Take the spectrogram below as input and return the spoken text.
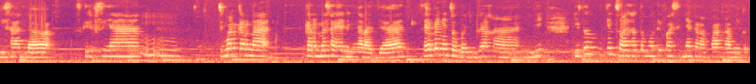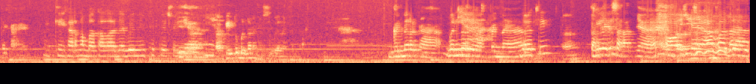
bisa ada skripsian cuman karena karena saya dengar aja saya pengen coba juga kan jadi itu mungkin salah satu motivasinya kenapa kami ikut PKM Oke, karena bakal ada benefit itu. Iya. Tapi itu benar nggak sih benefit? Bener kak Bener Iya, ya? bener Berarti Hah? tapi ada syaratnya Oh, oke, apa tuh?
